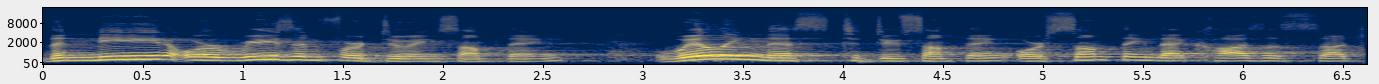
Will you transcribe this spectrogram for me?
the need or reason for doing something, willingness to do something, or something that causes such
